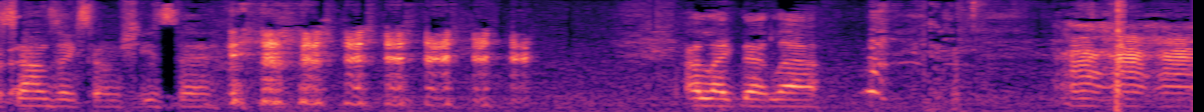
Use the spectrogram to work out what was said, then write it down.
Sounds like something she'd say. I like that laugh.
